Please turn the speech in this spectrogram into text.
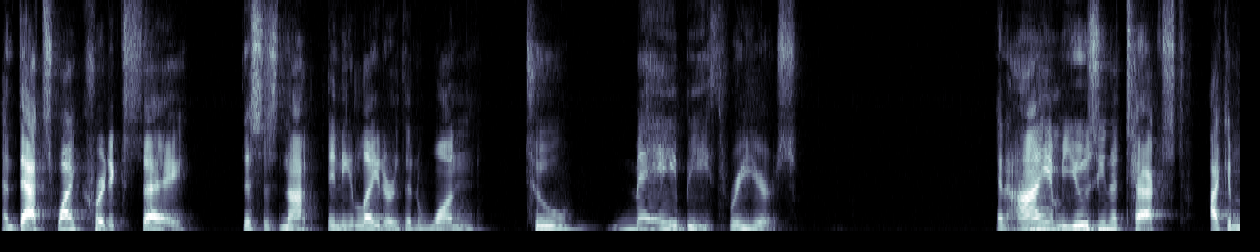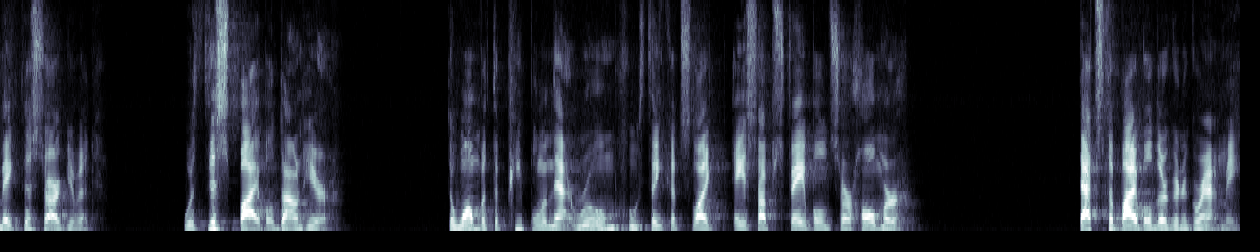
And that's why critics say this is not any later than one, two, maybe three years. And I am using a text, I can make this argument with this Bible down here. The one with the people in that room who think it's like Aesop's Fables or Homer. That's the Bible they're going to grant me.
